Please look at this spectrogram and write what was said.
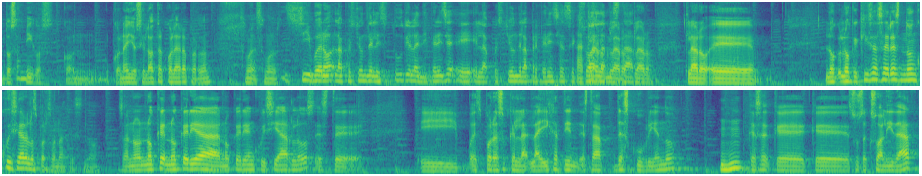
dos amigos con, con ellos. ¿Y la otra cuál era, perdón? Sí, bueno, la cuestión del estudio, la indiferencia, eh, la cuestión de la preferencia Ah, sexual, claro, la amistad. claro, claro, claro. eh, lo, lo que quise hacer es no enjuiciar a los personajes, ¿no? O sea, no, no, que, no, quería, no quería enjuiciarlos, este... Y es por eso que la, la hija está descubriendo que, se- que, que su sexualidad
